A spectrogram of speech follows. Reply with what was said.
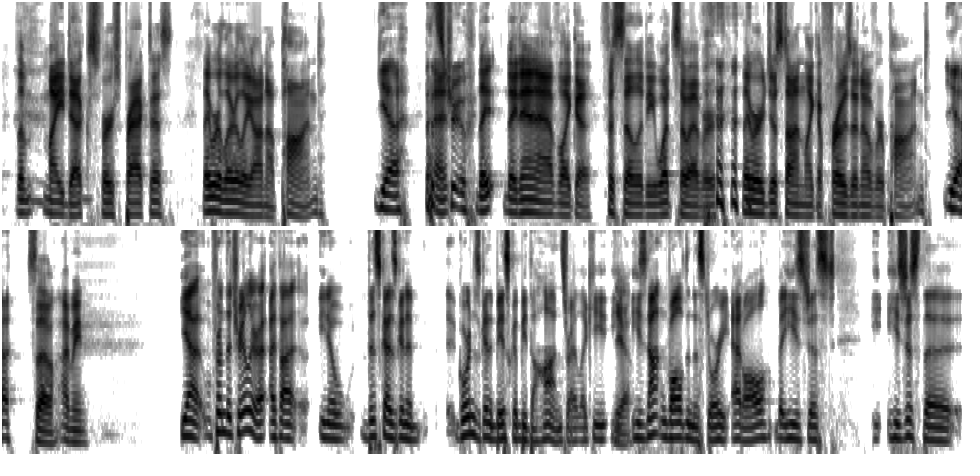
the Mighty Ducks first practice, they were literally on a pond. yeah that's and true They they didn't have like a facility whatsoever. they were just on like a frozen over pond. yeah So I mean, Yeah, from the trailer, I- I thought, you know, this guy's gonna, Gordon's gonna basically be the Hans, right? Like he, he Yeah. he's not involved in the story at all, but he's just, he, he's just the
